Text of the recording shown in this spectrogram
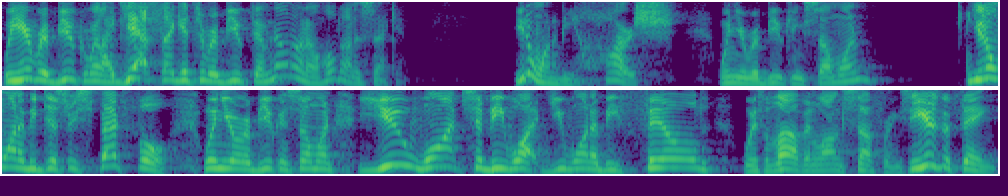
we hear rebuke and we're like, yes, I get to rebuke them. No, no, no, hold on a second. You don't want to be harsh when you're rebuking someone. You don't want to be disrespectful when you're rebuking someone. You want to be what? You want to be filled with love and long suffering. See, here's the thing.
